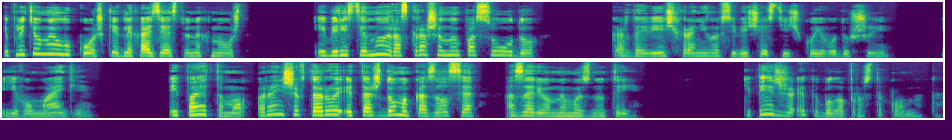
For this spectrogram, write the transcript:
и плетеные лукошки для хозяйственных нужд, и берестяную раскрашенную посуду. Каждая вещь хранила в себе частичку его души, его магии. И поэтому раньше второй этаж дома казался озаренным изнутри. Теперь же это была просто комната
